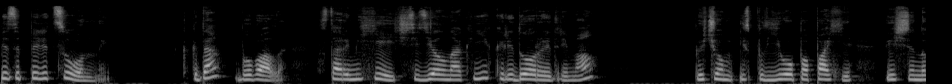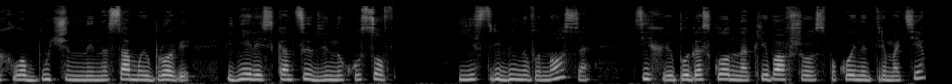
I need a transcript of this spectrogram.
безапелляционный. Когда, бывало, старый Михеич сидел на окне коридора и дремал, причем из-под его папахи, вечно нахлобученной на самые брови, виднелись концы длинных усов и ястребиного носа, тихо и благосклонно клевавшего в спокойной дремоте,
